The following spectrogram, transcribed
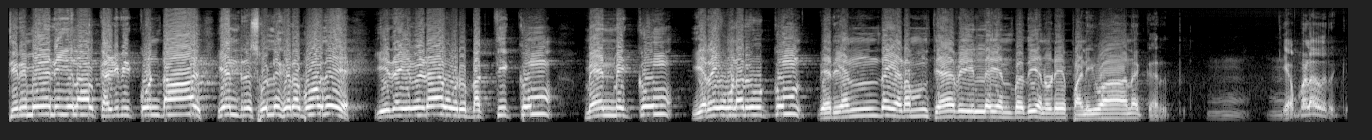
திருமேனியினால் கழுவிக்கொண்டாள் என்று சொல்லுகிற போது இதைவிட ஒரு பக்திக்கும் மேன்மைக்கும் இறை உணர்வுக்கும் வேறு எந்த இடமும் தேவையில்லை என்பது என்னுடைய பணிவான கருத்து. எவ்வளவு இருக்கு?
